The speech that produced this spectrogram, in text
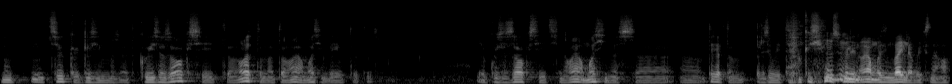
no niisugune küsimus, et kui sa saaksid, oletame, et on ajamasin leiutatud ja kui sa saaksid sinna ajamasinasse äh,, tegelikult on päris huvitav küsimus, milline ajamasin välja võiks näha.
